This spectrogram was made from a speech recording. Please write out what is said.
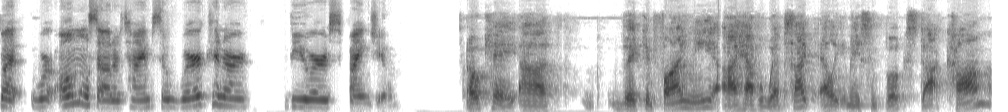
But we're almost out of time. So where can our viewers find you? Okay, uh, they can find me. I have a website, elliottmasonbooks.com.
